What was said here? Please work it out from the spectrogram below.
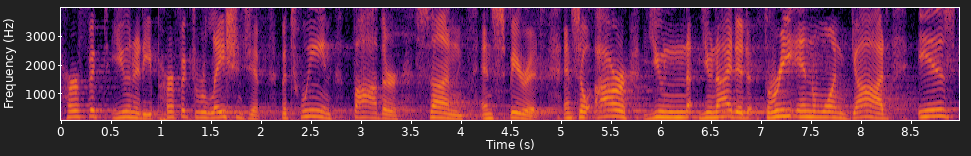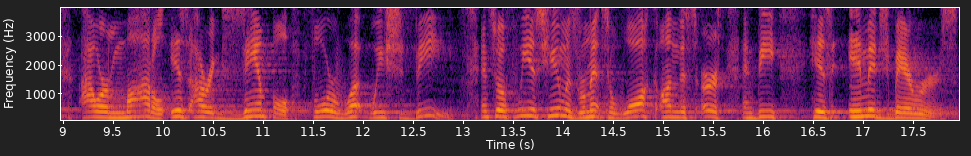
perfect unity, perfect relationship between Father, Son, and Spirit. And so our un- united three in one God is our model, is our example for what we should be. And so if we as humans were meant to walk on this earth and be his image bearers,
